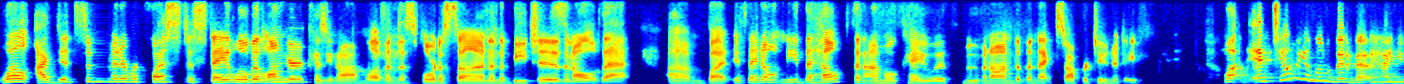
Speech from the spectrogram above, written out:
Well, I did submit a request to stay a little bit longer because you know I'm loving this Florida sun and the beaches and all of that. Um, but if they don't need the help, then I'm okay with moving on to the next opportunity. Well, and tell me a little bit about how you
